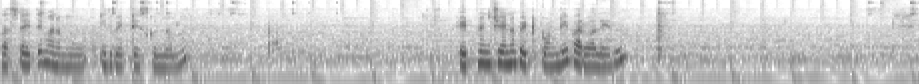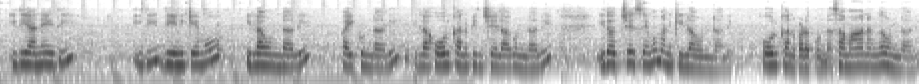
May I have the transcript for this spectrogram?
ఫస్ట్ అయితే మనము ఇది పెట్టేసుకుందాము. ఎటు నుంచైనా పెట్టుకోండి పర్వాలేదు. ఇది అనేది ఇది దీనికేమో ఇలా ఉండాలి పైకి ఉండాలి ఇలా హోల్ కనిపించేలాగా ఉండాలి. ఇది వచ్చేసేమో మనకి ఇలా ఉండాలి హోల్ కనపడకుండా సమానంగా ఉండాలి.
